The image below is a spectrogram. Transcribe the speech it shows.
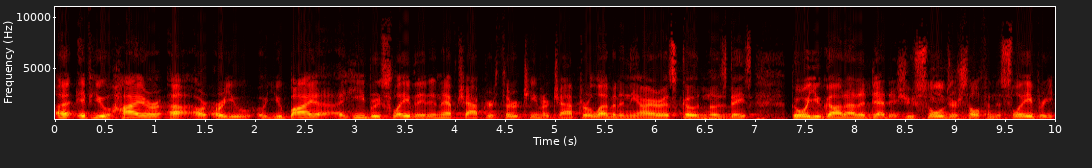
uh, if you hire uh, or, or, you or you buy a, a, Hebrew slave, they didn't have chapter 13 or chapter 11 in the IRS code in those days. The way you got out of debt is you sold yourself into slavery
